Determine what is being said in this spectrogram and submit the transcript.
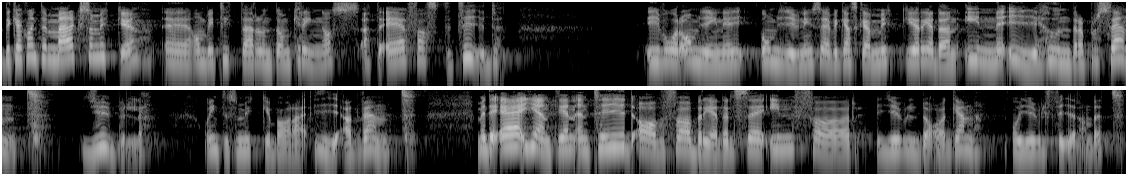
Det kanske inte märks så mycket eh, om vi tittar runt omkring oss att det är fastetid. I vår omgivning, omgivning så är vi ganska mycket redan inne i 100 procent jul och inte så mycket bara i advent. Men det är egentligen en tid av förberedelse inför juldagen och julfirandet.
